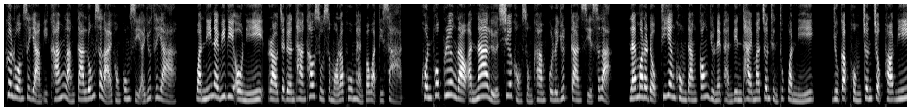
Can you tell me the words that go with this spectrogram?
เพื่อรวมสยามอีกครั้งหลังการล้มสลายของกรุงศรีอยุธยา วันนี้ในวิดีโอนี้เราจะเดินทางเข้าสู่สมรภูมิแห่งประวัติศาสตร์ค้นพบเรื่องราวอันน่าเหลือเชื่อของสงครามกลยุทธ์การเสียสละ และมรดกที่ยังคงดังก้องอยู่ในแผ่นดินไทยมาจนถึงทุกวันนี้ อยู่กับผมจนจบเพราะนี้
